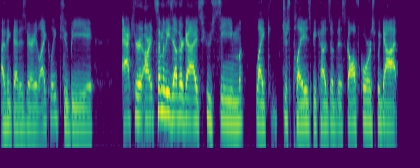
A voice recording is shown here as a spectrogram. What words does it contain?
I think that is very likely to be accurate. All right, some of these other guys who seem like just plays because of this golf course. We got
